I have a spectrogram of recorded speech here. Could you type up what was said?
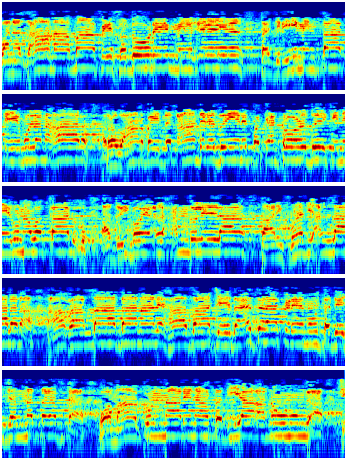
ونزعنا ما في صدور من غل تجری من تاتهم الانهار روان به د لاندې دوی نه په کنټرول دوی کې نهرونه وکالو ا دوی به الحمدلله تعریفونه دی الله لرا هغه الله دانا له هاذا چې هدایت را کړې مو ته د جنت طرف ته و ما كنا لنهتديا انو مونږه چې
